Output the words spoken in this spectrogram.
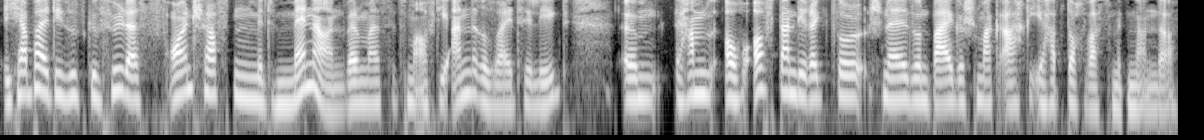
Ich habe halt dieses Gefühl, dass Freundschaften mit Männern, wenn man es jetzt mal auf die andere Seite legt, ähm, haben auch oft dann direkt so schnell so einen Beigeschmack, ach, ihr habt doch was miteinander.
